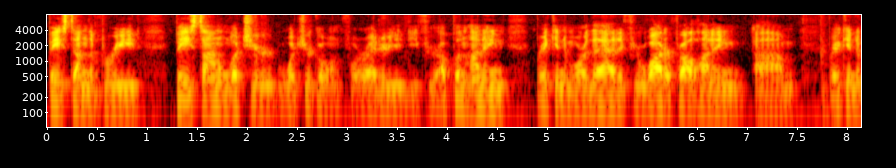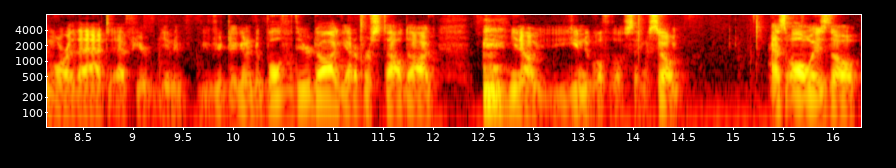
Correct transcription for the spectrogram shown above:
based on the breed based on what you're what you're going for right? Or you, if you're upland hunting break into more of that. If you're waterfowl hunting um, break into more of that. If you're you know if you're going to do both with your dog you got a versatile dog you know you can do both of those things. So as always though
